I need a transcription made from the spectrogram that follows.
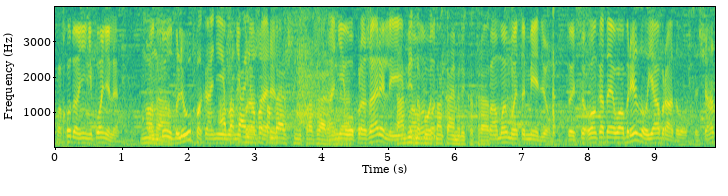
походу они не поняли. Ну Он да. был блю, пока они А его пока не они его прожарили. дальше не прожарили. Они да. его прожарили Там и, видно будет на камере как раз. по-моему, это медиум. То есть он, когда его обрезал, я обрадовался. Сейчас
